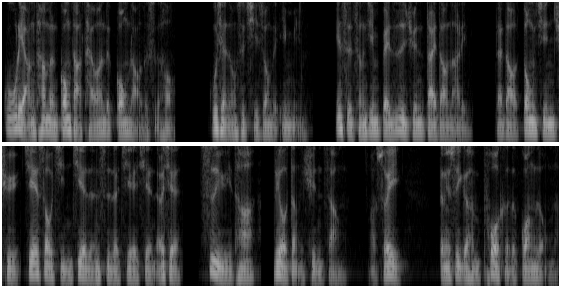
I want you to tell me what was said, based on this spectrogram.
估量他们攻打台湾的功劳的时候，辜显荣是其中的一名。因此，曾经被日军带到哪里？带到东京去接受警戒人士的接见，而且赐予他六等勋章啊，所以等于是一个很破格的光荣了。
